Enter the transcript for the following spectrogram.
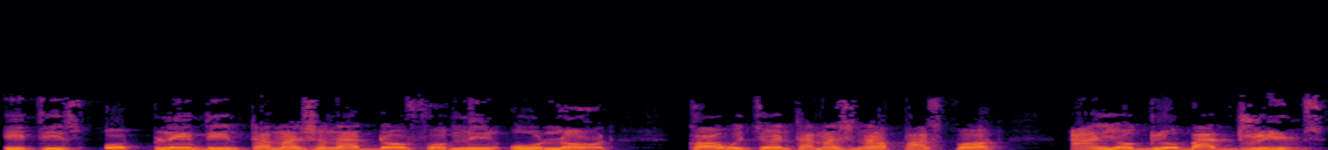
It is opening the international door for me, O Lord. Come with your international passport and your global dreams.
